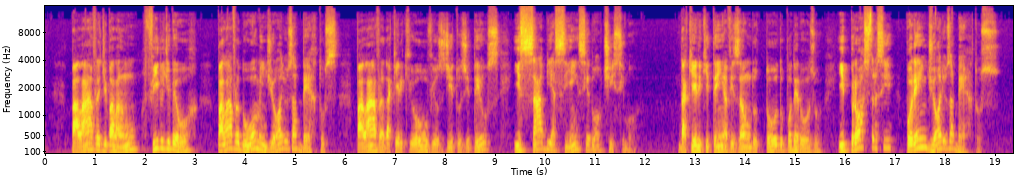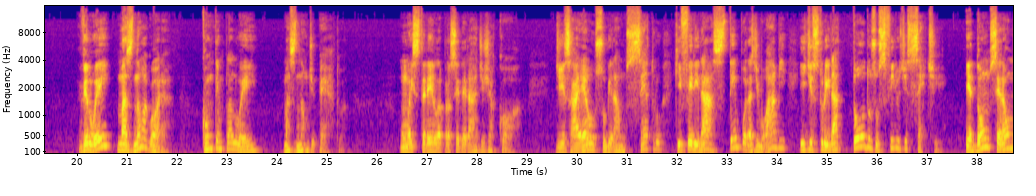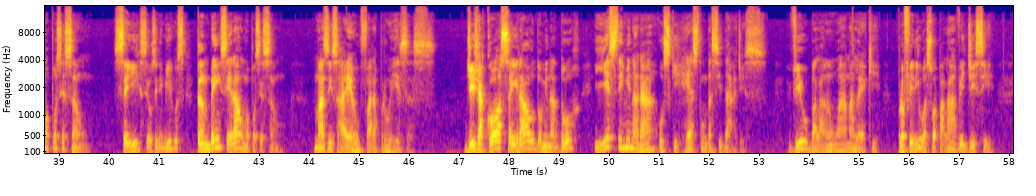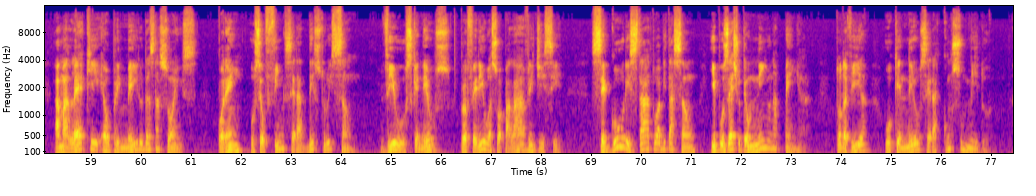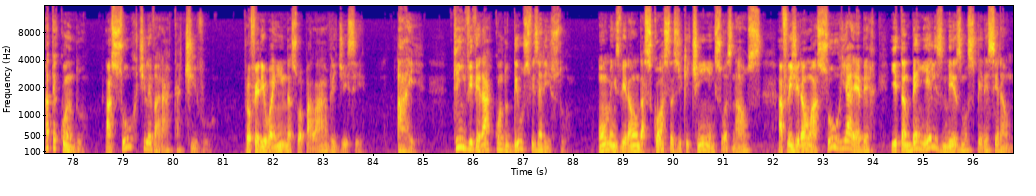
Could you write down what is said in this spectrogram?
Palavra de Balaão, filho de Beor, palavra do homem de olhos abertos, palavra daquele que ouve os ditos de Deus e sabe a ciência do Altíssimo. daquele que tem a visão do Todo-Poderoso e prostra-se, porém de olhos abertos. Vê-lo-ei, mas não agora. Contemplá-lo-ei, mas não de perto. Uma estrela procederá de Jacó. De Israel subirá um cetro que ferirá as têmporas de Moabe e destruirá todos os filhos de Sete. Edom será uma possessão. Seir, seus inimigos, também será uma possessão. Mas Israel fará proezas. De Jacó sairá o dominador e exterminará os que restam das cidades. Viu Balaão a Amaleque, proferiu a sua palavra e disse: Amaleque é o primeiro das nações, porém o seu fim será destruição. Viu os queneus, proferiu a sua palavra e disse: Segura está a tua habitação, e puseste o teu ninho na penha. Todavia, o queneu será consumido. Até quando? Assur te levará cativo. Proferiu ainda a sua palavra e disse: Ai, quem viverá quando Deus fizer isto? Homens virão das costas de Quitim em suas naus, afligirão a Assur e a Eber, e também eles mesmos perecerão.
